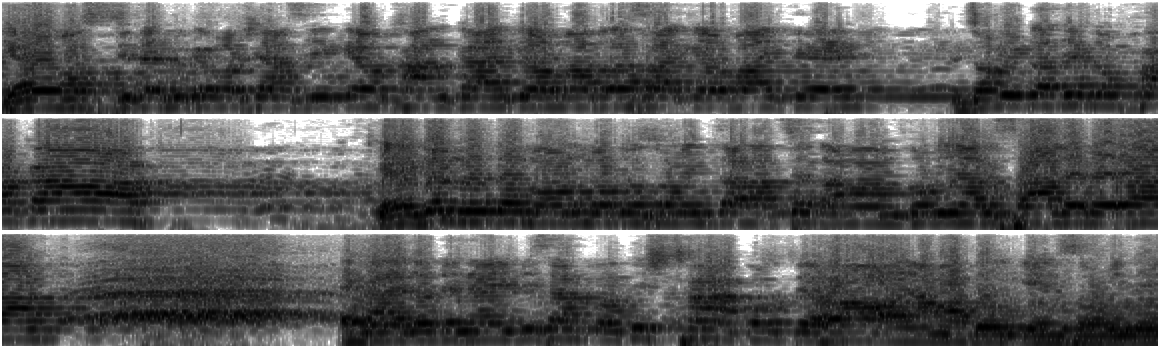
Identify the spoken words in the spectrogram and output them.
কেউ মসজিদে ঢুকে বসে আছি, কেউ খানকায়, কেউ মাদ্রাসায়, কেউ বাইতে জমিটা যেহেতু ফাঁকা এই জন্য তো মন মতো জমি চালাচ্ছে তামাম দুনিয়ার এখানে যদি ন্যায় বিচার প্রতিষ্ঠা করতে হয়, আমাদেরকে জমিনে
